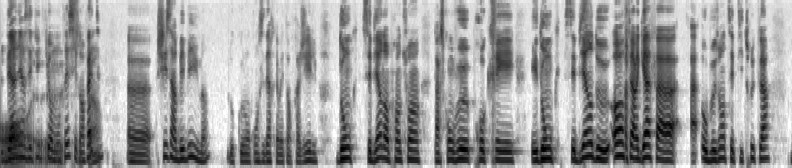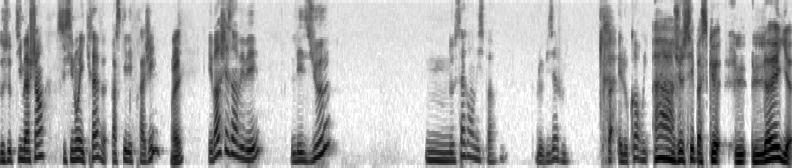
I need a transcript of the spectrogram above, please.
Les dernières études qui ont montré, c'est Oh, qu'en fait, euh, chez un bébé humain, donc que l'on considère comme étant fragile, donc c'est bien d'en prendre soin parce qu'on veut procréer, et donc c'est bien de oh, faire gaffe à- à- aux besoins de ces petits trucs-là, de ce petit machin, parce que sinon il crève parce qu'il est fragile. Et bien chez un bébé, les yeux ne s'agrandissent pas. Le visage, oui. Enfin, et le corps, oui. Ah, je sais, parce que l'œil,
